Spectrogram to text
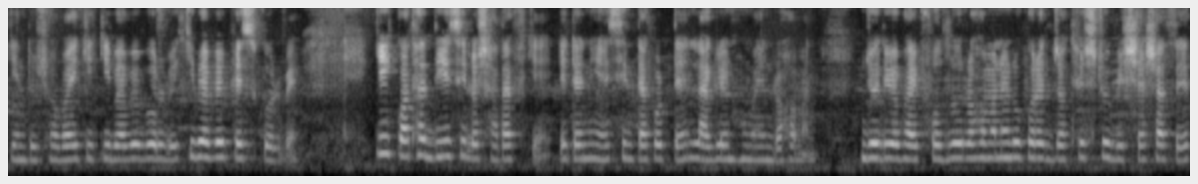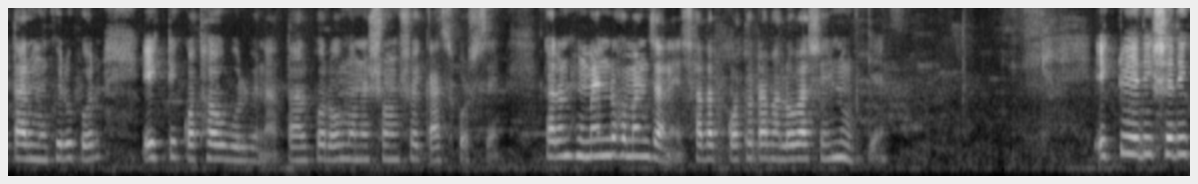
কিন্তু সবাইকে কীভাবে বলবে, কীভাবে ফেস করবে? কি কথা দিয়েছিল সাদাফকে? এটা নিয়ে চিন্তা করতে লাগলেন হুমায়ুন রহমান। যদিও ভাই ফজলুর রহমানের উপরে যথেষ্ট বিশ্বাস আছে, তার মুখের উপর একটি কথাও বলবে না। তারপরও মনের সংশয় কাজ করছে। কারণ হুমায়ুন রহমান জানে সাদাফ কতটা ভালোবাসে নূরকে। একটু এদিক সেদিক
